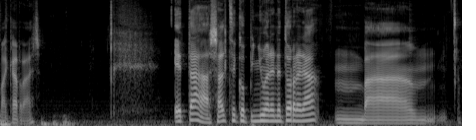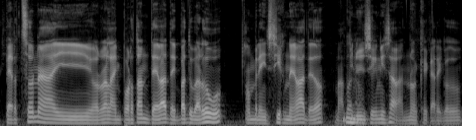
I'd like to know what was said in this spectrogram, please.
bakarra, ez? Eta saltzeko pinuaren etorrera, mm, ba, pertsonai horrela importante bat aipatu behar dugu, hombre insigne bat edo, ba, Bueno. pinu insignisa, ba, nork ekarriko du.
